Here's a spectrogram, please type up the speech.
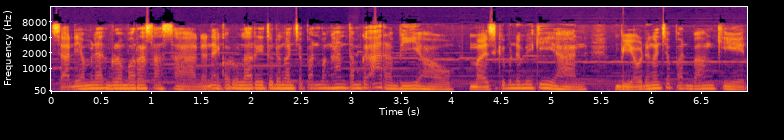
saat dia melihat gelombang raksasa dan ekor ular itu dengan cepat menghantam ke arah Biau. Meskipun demikian, Biau dengan cepat bangkit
